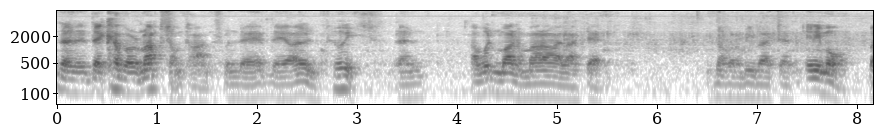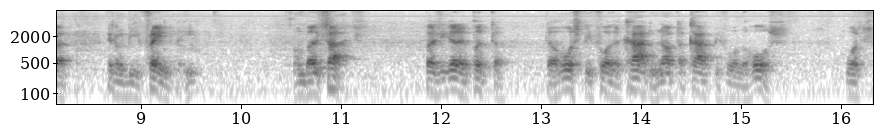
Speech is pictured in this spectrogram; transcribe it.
They, they cover them up sometimes when they have their own huis and I wouldn't want a marae like that. It's not going to be like that anymore, but it'll be friendly on both sides. But you got to put the, the horse before the cart and not the cart before the horse. What's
